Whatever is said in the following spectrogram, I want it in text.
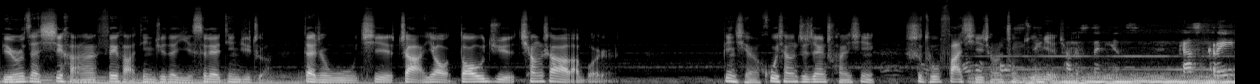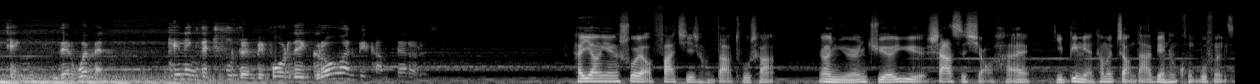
比如在西海岸非法定居的以色列定居者，带着武器、炸药、刀具枪杀阿拉伯人，并且互相之间传信。试图发起一场种族灭绝，还扬言说要发起一场大屠杀，让女人绝育、杀死小孩，以避免他们长大变成恐怖分子。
